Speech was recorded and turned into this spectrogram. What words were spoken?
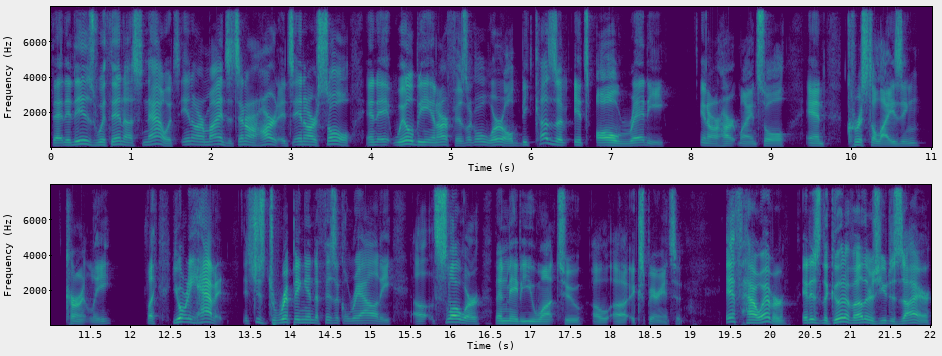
that it is within us now. It's in our minds, it's in our heart, it's in our soul, and it will be in our physical world because of it's already in our heart, mind, soul, and crystallizing currently like you already have it. It's just dripping into physical reality uh, slower than maybe you want to uh, uh, experience it. If, however, it is the good of others you desire,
